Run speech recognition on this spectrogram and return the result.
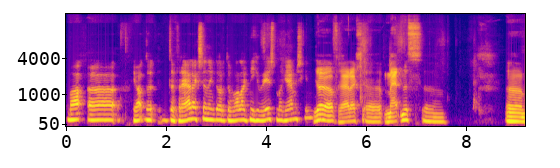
Maar eh, ja, de, de vrijdag ben ik daar toevallig niet geweest, maar jij misschien? Ja, ja, vrijdag. eh, Madness. eh, ehm,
